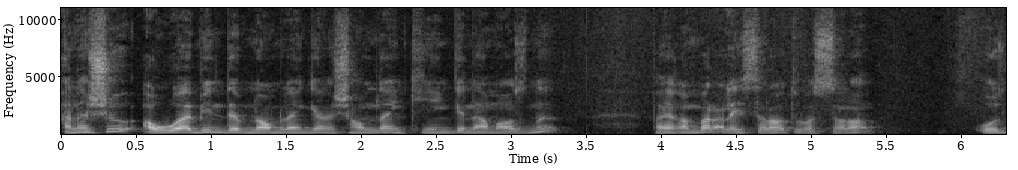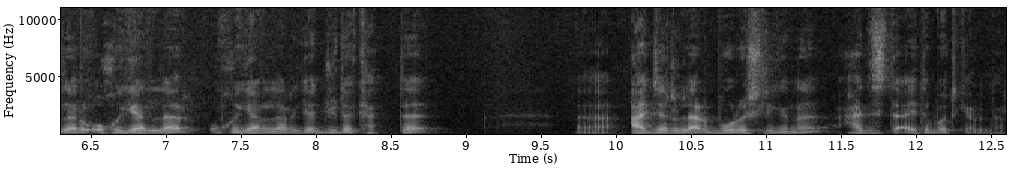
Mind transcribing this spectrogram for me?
Ana shu avvabin deb nomlangan shomdan keyingi namozni payg'ambar alayhissalotu vassalom o'zlari o'qiganlar o'qiganlarga juda katta e, ajrlar bo'lishligini hadisda aytib o'tganlar.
